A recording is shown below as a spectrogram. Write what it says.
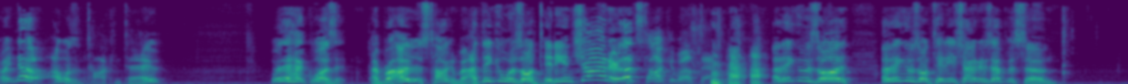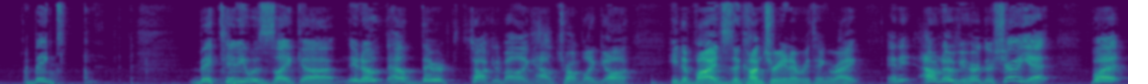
Wait, no, I wasn't talking today. Where the heck was it? I brought. I was talking about. I think it was on Titty and Shiner. Let's talk about that. I think it was on. I think it was on Titty and Shiner's episode. Big. Big Titty was like, uh, you know, how they were talking about like how Trump like, uh, he divides the country and everything, right? And it, I don't know if you heard their show yet, but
